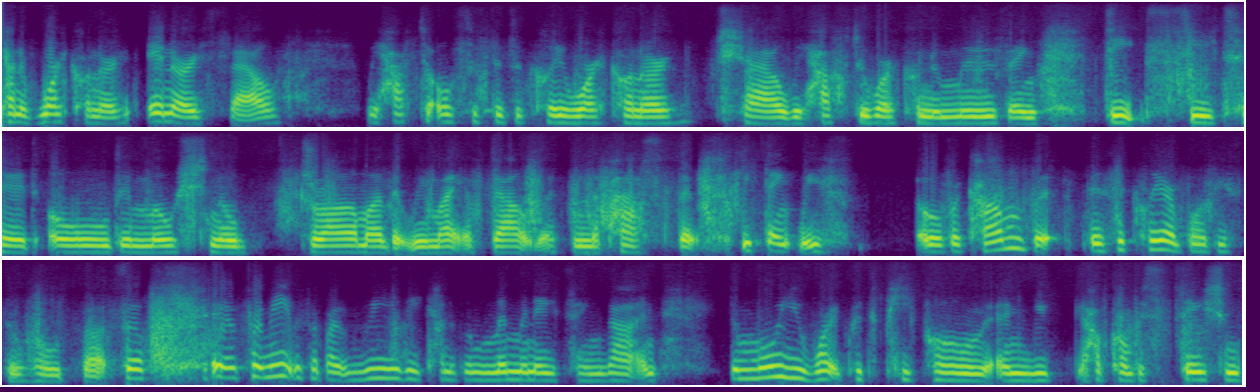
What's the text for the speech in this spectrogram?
kind of work on our inner self, we have to also physically work on our shell. We have to work on removing deep seated, old emotional drama that we might have dealt with in the past that we think we've overcome, but physically our body still holds that. So uh, for me, it was about really kind of eliminating that. And the more you work with people and you have conversations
